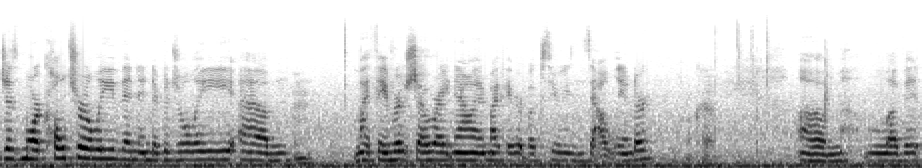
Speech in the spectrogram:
just more culturally than individually. Um, Mm, my favorite show right now and my favorite book series is Outlander. okay. Um, love it,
